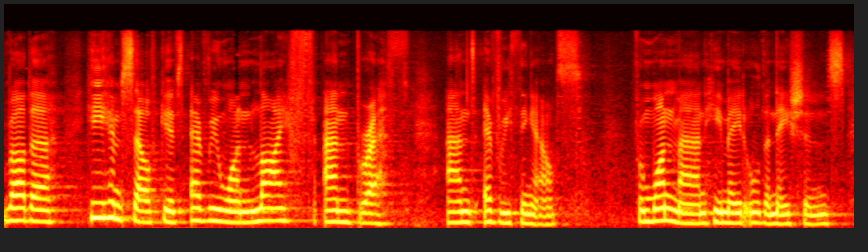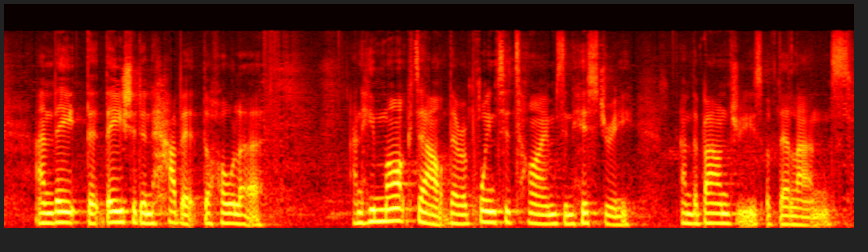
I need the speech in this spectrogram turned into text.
Rather, he himself gives everyone life and breath and everything else. From one man he made all the nations, and they, that they should inhabit the whole earth. And he marked out their appointed times in history and the boundaries of their lands.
